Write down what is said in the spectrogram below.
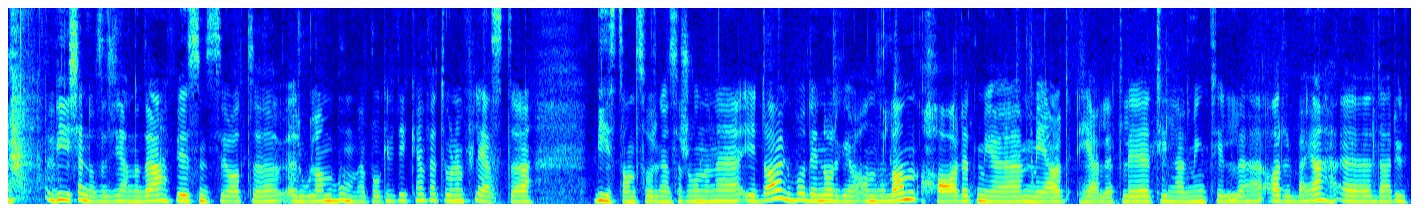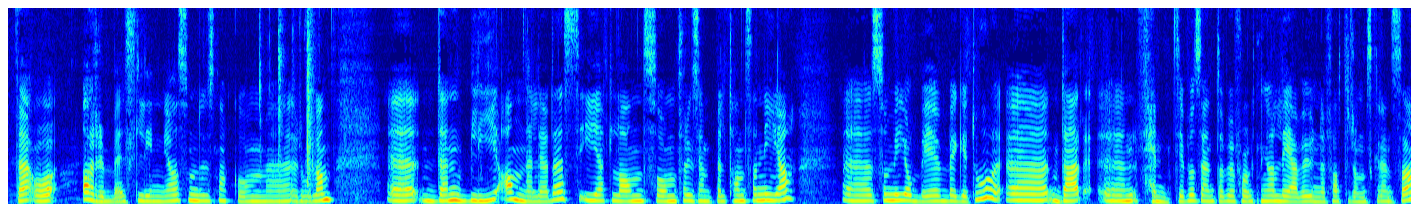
Vi kjenner oss ikke igjen i det. Vi syns jo at eh, Roland bommer på kritikken. For jeg tror de fleste bistandsorganisasjonene i dag, både i Norge og andre land, har et mye mer helhetlig tilnærming til eh, arbeidet eh, der ute. Og arbeidslinja, som du snakker om, Roland, Eh, den blir annerledes i et land som f.eks. Tanzania, eh, som vi jobber i begge to, eh, der 50% av befolkninga lever under fattigdomsgrensa.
